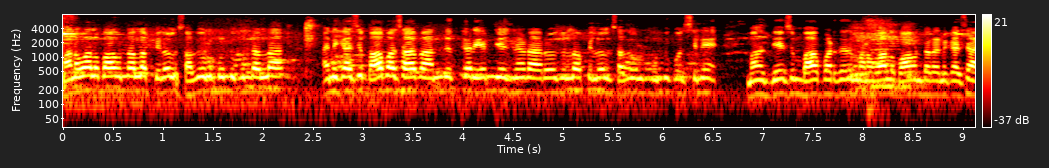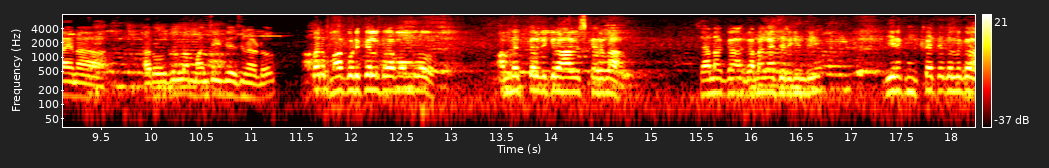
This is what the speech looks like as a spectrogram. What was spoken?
మన వాళ్ళు బాగుండాలా పిల్లలు చదువులు ముందుకు ఉండాలా అని కాసి బాబాసాహెబ్ అంబేద్కర్ ఏం చేసినాడు? ఆ రోజుల్లో పిల్లలు చదువులు ముందుకు వస్తేనే మన దేశం బాగుపడుతుంది మన వాళ్ళు బాగుంటారని కాసి ఆయన ఆ రోజుల్లో మంచిగా చేసినాడు. మరి మా గుడికెల్ గ్రామంలో అంబేద్కర్ విగ్రహావిష్కరణ చాలా ఘనంగా జరిగింది. దీనికి ముఖ్య అతిథులుగా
